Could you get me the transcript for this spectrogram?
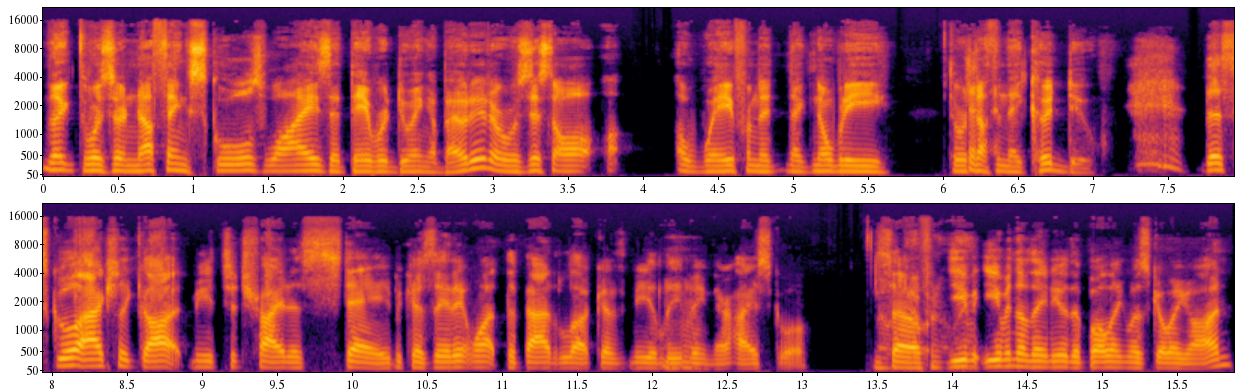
like, was there nothing schools wise that they were doing about it, or was this all away from the like nobody there was nothing they could do. The school actually got me to try to stay because they didn't want the bad luck of me mm-hmm. leaving mm-hmm. their high school. No, so even even though they knew the bullying was going on,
